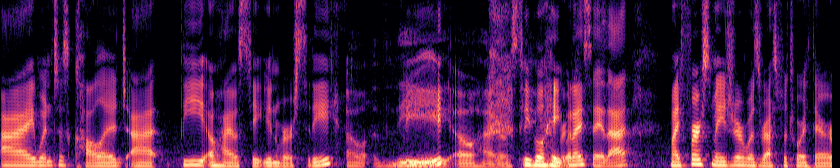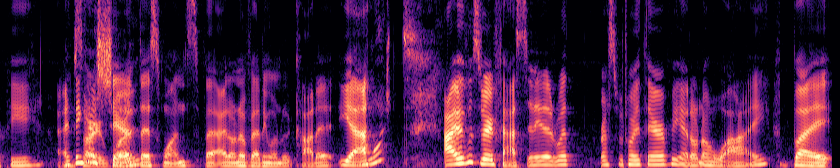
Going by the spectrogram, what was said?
I went to college at the Ohio State University. Oh, the, Ohio State. People hate when I say that. My first major was respiratory therapy. I I'm think I shared what? this once, but I don't know if anyone would caught it. Yeah. What? I was very fascinated with respiratory therapy. I don't know why, but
